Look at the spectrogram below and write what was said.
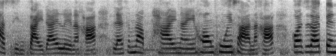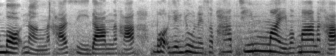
ตัดสินใจได้เลยนะคะ และสำหรับภายในห้องผู้โดยสารนะคะ ก็จะได้เป็นเบาะหนังนะคะ สีดำนะคะ เบาะยังอยู่ในสภาพที่ใหม่มากๆนะคะ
